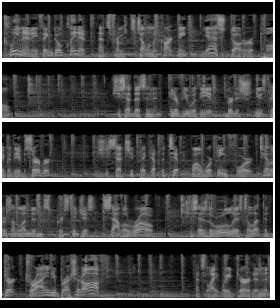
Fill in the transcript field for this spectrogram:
clean anything, don't clean it. That's from Stella McCartney. Yes, daughter of Paul. She said this in an interview with the British newspaper The Observer. She said she picked up the tip while working for tailors on London's prestigious Savile Row. She says the rule is to let the dirt dry and you brush it off. That's lightweight dirt, isn't it?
